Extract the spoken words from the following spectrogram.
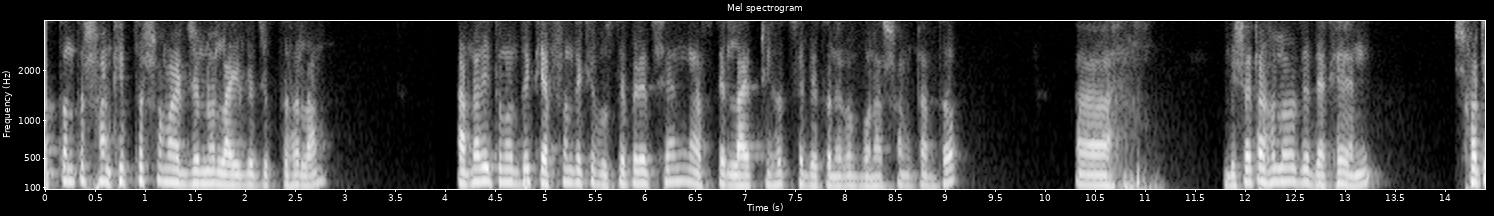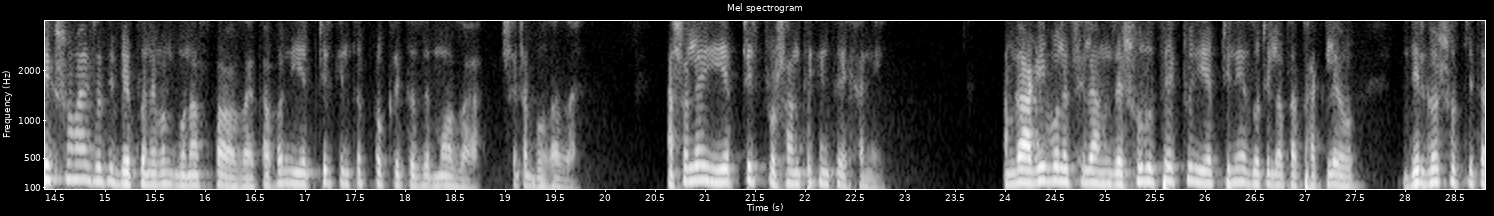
অত্যন্ত সংক্ষিপ্ত সময়ের জন্য লাইভে যুক্ত হলাম। আপনারা ইতিমধ্যে ক্যাপশন দেখে বুঝতে পেরেছেন আজকের লাইভটি হচ্ছে বেতন এবং বোনাস সংক্রান্ত। বিষয়টা হলো যে দেখেন, সঠিক সময়ে যদি বেতন এবং বোনাস পাওয়া যায় তখন ইএফটির কিন্তু প্রকৃত যে মজা সেটা বোঝা যায়। আসলে ইএফটির প্রশান্তি কিন্তু এখানেই। আমরা আগেই বলেছিলাম যে শুরুতে একটু ইএফটি নিয়ে জটিলতা থাকলেও, দীর্ঘসূত্রিতা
